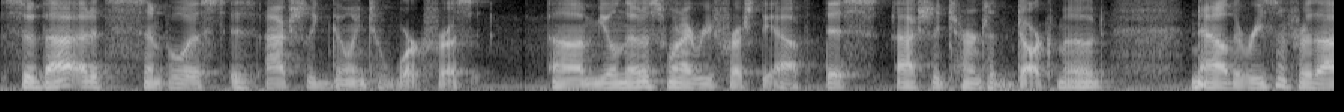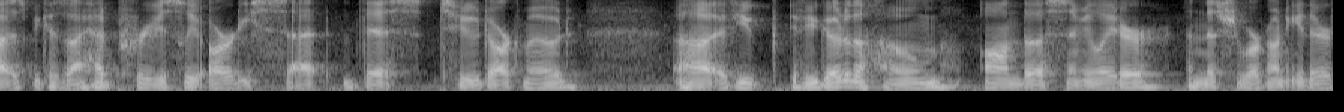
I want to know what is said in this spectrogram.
So that at its simplest is actually going to work for us. Um, you'll notice when I refresh the app, this actually turned to dark mode. Now the reason for that is because I had previously already set this to dark mode. Uh, if you if you go to the home on the simulator, and this should work on either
